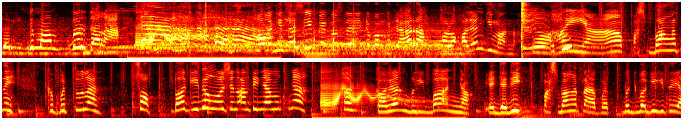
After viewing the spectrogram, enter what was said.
dari demam berdarah. Kalau kita sih bebas dari demam berdarah. Kalau kalian gimana? Wah, hanya pas banget nih. Kebetulan. Sob, bagi dong lotion anti nyamuknya. Kan kalian beli banyak. Ya jadi pas banget lah buat bagi-bagi gitu ya.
